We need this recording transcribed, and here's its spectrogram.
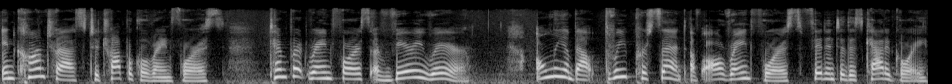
In contrast to tropical rainforests, Temperate rainforests are very rare. Only about 3% of all rainforests fit into this category,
